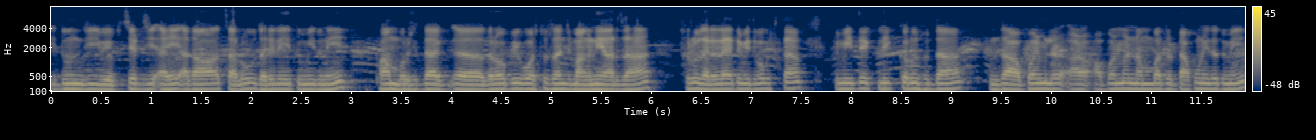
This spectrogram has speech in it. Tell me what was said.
इथून जी वेबसाईट जी आहे आता चालू झालेली आहे. तुम्ही तुम्ही फॉर्म भरू शकता. अ, वस्तूसांची मागणी अर्ज हा सुरू झालेला आहे. तुम्ही इथे बघू शकता. तुम्ही इथे क्लिक करूनसुद्धा तुमचा अपॉइंटमेंट अपॉइंटमेंट नंबर टाकून इथं तुम्ही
